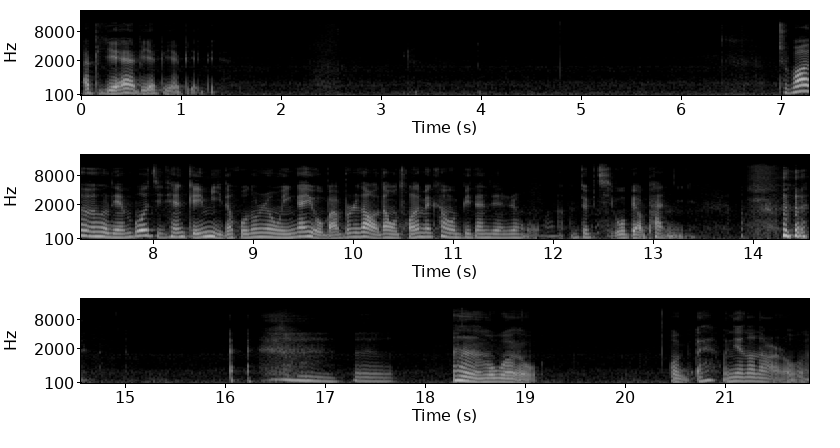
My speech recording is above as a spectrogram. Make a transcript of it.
啊！别别别别别！主播有连播几天给米的活动任务应该有吧？不知道，但我从来没看过 B 站这些任务。对不起，我比较叛逆。嗯 嗯，我我哎，我念到哪儿了？我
